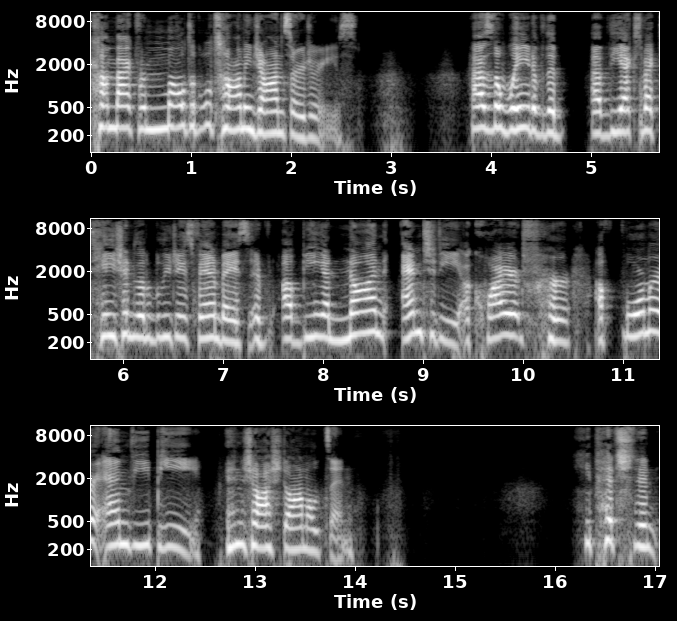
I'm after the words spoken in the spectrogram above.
Come back from multiple Tommy John surgeries. Has the weight of the of the expectations of the Blue Jays fan base of, of being a non-entity acquired for a former MVP in Josh Donaldson. He pitched an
